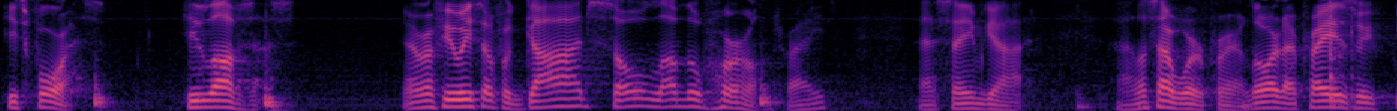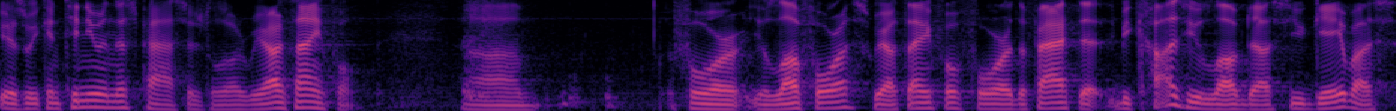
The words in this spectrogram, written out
he's for us. He loves us. Remember a few weeks ago, for God so loved the world, right? That same God. Uh, let's have a word of prayer. Lord, I pray as we, as we continue in this passage, Lord, we are thankful um, for your love for us. We are thankful for the fact that because you loved us, you gave us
